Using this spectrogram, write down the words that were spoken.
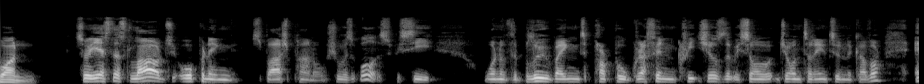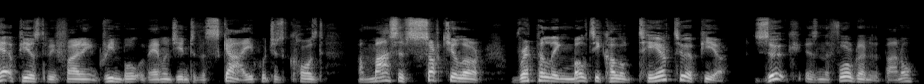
1. So yes, this large opening splash panel shows, well, as we see one of the blue-winged purple griffin creatures that we saw J'onn turn into in the cover. It appears to be firing a green bolt of energy into the sky, which has caused a massive circular, rippling, multicoloured tear to appear. Zook is in the foreground of the panel,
